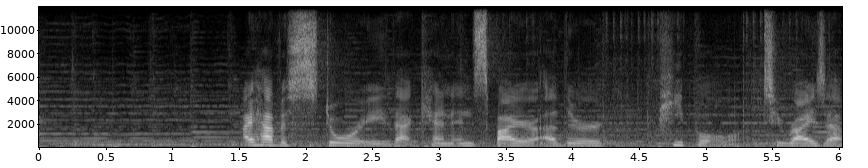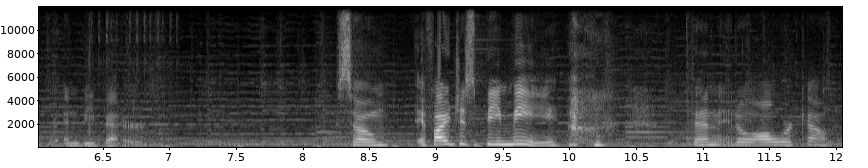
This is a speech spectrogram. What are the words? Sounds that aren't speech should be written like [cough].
I have a story that can inspire other people to rise up and be better. So if I just be me, [laughs] then it'll all work out.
